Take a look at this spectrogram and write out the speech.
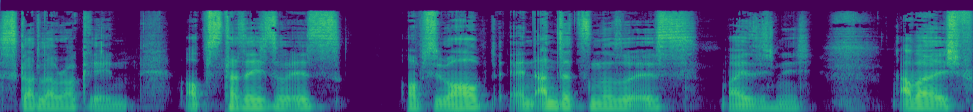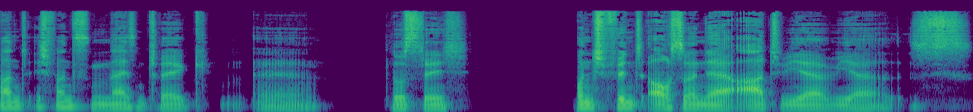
Scott Rock reden. Ob es tatsächlich so ist, ob es überhaupt in Ansätzen nur so ist, weiß ich nicht. Aber ich fand, ich fand es einen nice Track, äh, lustig. Und ich finde auch so in der Art, wie er, wie er es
